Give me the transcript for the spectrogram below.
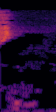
person.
